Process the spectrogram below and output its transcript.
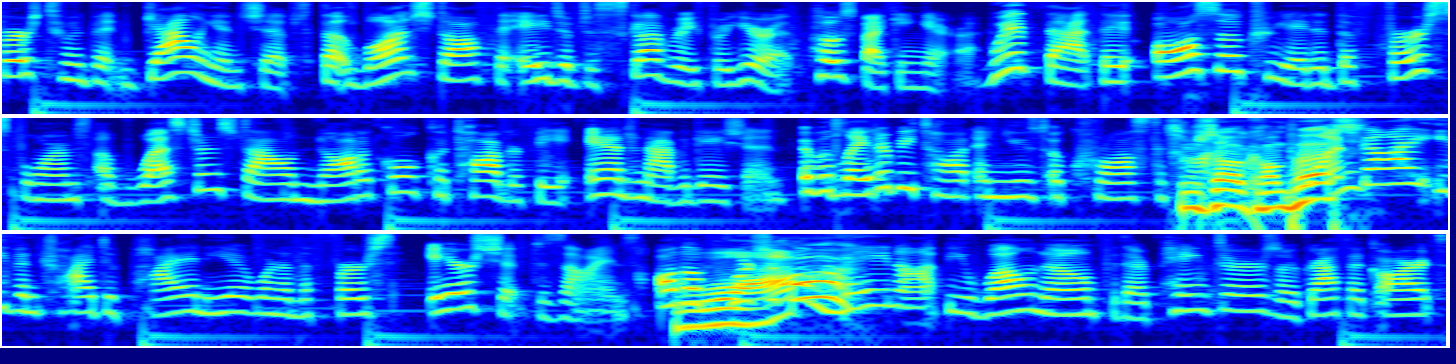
first to invent galleon ships that launched off the age of discovery for Europe, post Viking era. With that, they also created the first forms of Western style nautical cartography and navigation. It would later be taught taught and used across the Some sort of continent. compass? One guy even tried to pioneer one of the first airship designs. Although What? Portugal may not be well known for their painters or graphic arts,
